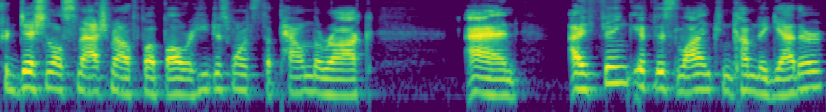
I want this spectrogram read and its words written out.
traditional smash mouth football where he just wants to pound the rock. And I think if this line can come together,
